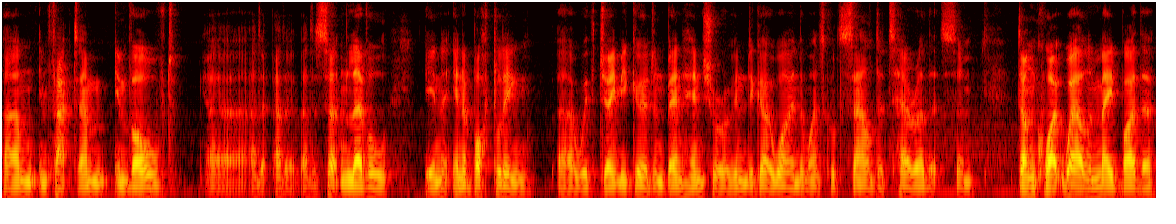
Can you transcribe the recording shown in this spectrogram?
Um, in fact, I'm involved uh, at, a, at, a, at a certain level in in a bottling uh, with Jamie Goode and Ben Henshaw of Indigo Wine. The wine's called Sal de Terra. That's um, done quite well and made by the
